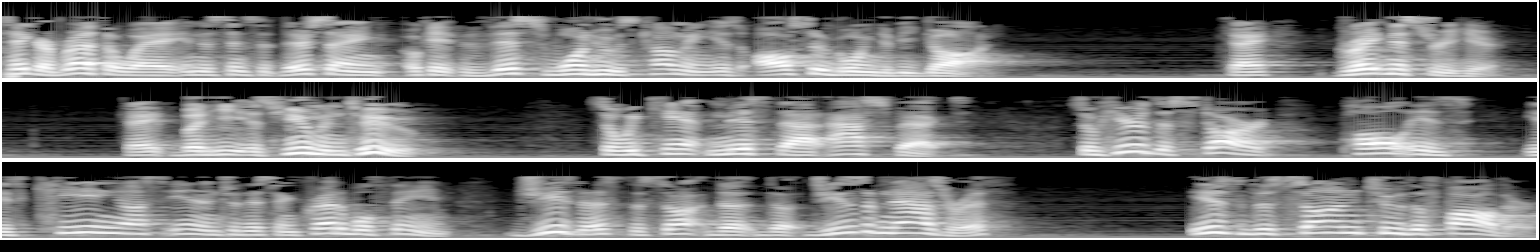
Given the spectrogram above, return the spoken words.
take our breath away in the sense that they're saying, okay, this one who is coming is also going to be God. Okay? Great mystery here. Okay? But he is human too. So we can't miss that aspect. So here at the start, Paul is, is keying us into this incredible theme. Jesus, the son, the, the, Jesus of Nazareth, is the son to the Father.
